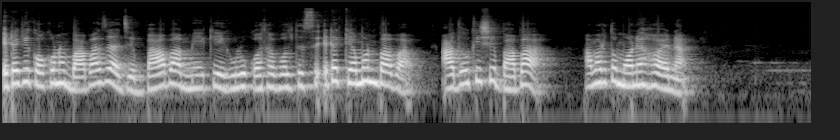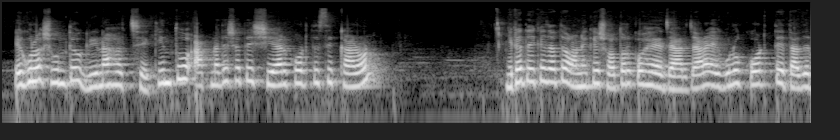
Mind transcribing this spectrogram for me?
এটা কি কখনো বাবা যায় যে বাবা মেয়েকে এগুলো কথা বলতেছে? এটা কেমন বাবা? আদৌ কি সে বাবা? আমার তো মনে হয় না। এগুলো শুনতেও ঘৃণা হচ্ছে। কিন্তু আপনাদের সাথে শেয়ার করতেছি কারণ এটা দেখে যাতে অনেকে সতর্ক হয়ে যায়। আর যারা এগুলো করতে তাদের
